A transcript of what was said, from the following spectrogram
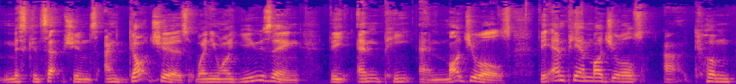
misconceptions and gotchas when you are using the MPM modules. The MPM modules uh, come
